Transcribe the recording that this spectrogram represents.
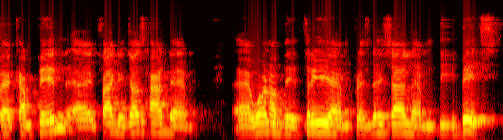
a campaign. Uh, in fact, they just had um, uh, one of the three um, presidential um, debates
